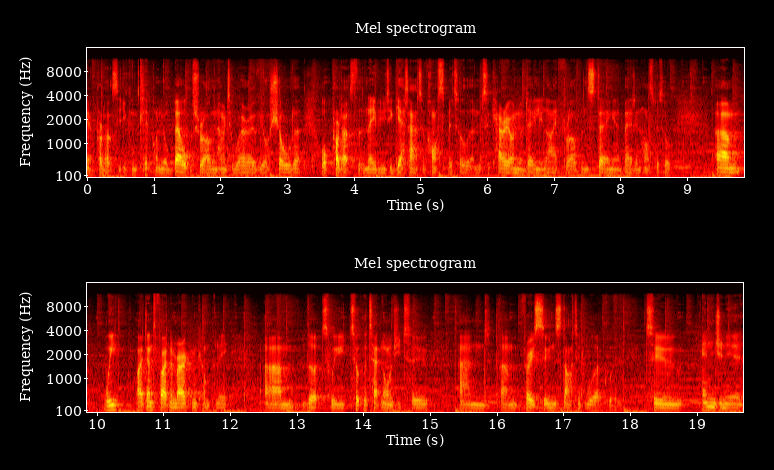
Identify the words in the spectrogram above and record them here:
you know, products that you can clip on your belt rather than having to wear over your shoulder, or products that enable you to get out of hospital and to carry on your daily life rather than staying in a bed in hospital. Um, we identified an American company um, that we took the technology to and um, very soon started work with to engineer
